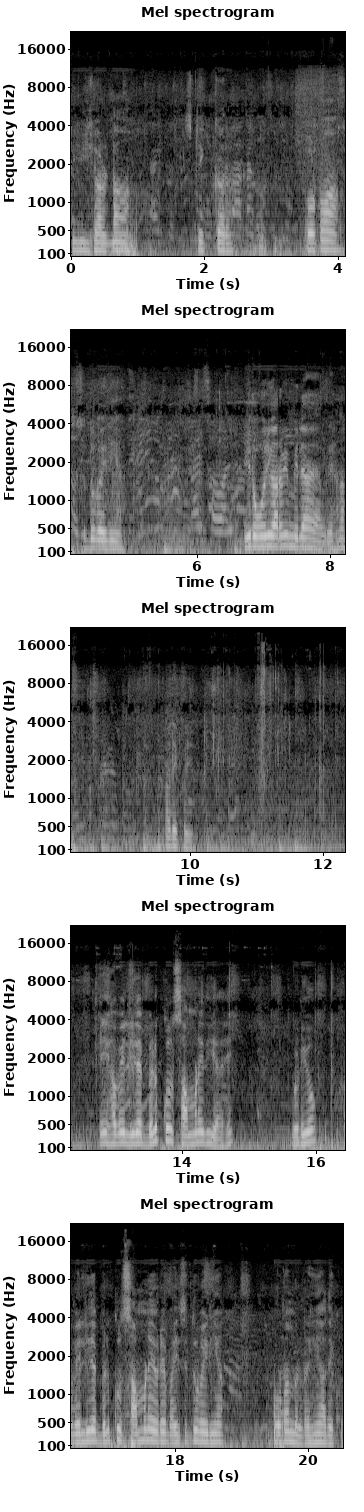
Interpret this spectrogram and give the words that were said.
ਟੀ-ਸ਼ਰਟਾਂ ਸਟicker ਫੋਟੋਆਂ ਸਿੱਧੂ ਬਾਈ ਦੀਆਂ। ਇਹ ਰੋਜ਼ਗਾਰ ਵੀ ਮਿਲਿਆ ਹੋਇਆ ਉਰੇ, ਹਨਾ? ਆ ਦੇਖੋ ਜੀ। ਇਹ ਹਵੇਲੀ ਦੇ ਬਿਲਕੁਲ ਸਾਹਮਣੇ ਦੀ ਹੈ ਇਹ ਵੀਡੀਓ ਹਵੇਲੀ ਦੇ ਬਿਲਕੁਲ ਸਾਹਮਣੇ ਉਰੇ ਬਾਈ ਸਿੱਧੂ ਬਾਈ ਦੀਆਂ ਫੋਟੋਆਂ ਮਿਲ ਰਹੀਆਂ ਆ ਦੇਖੋ।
